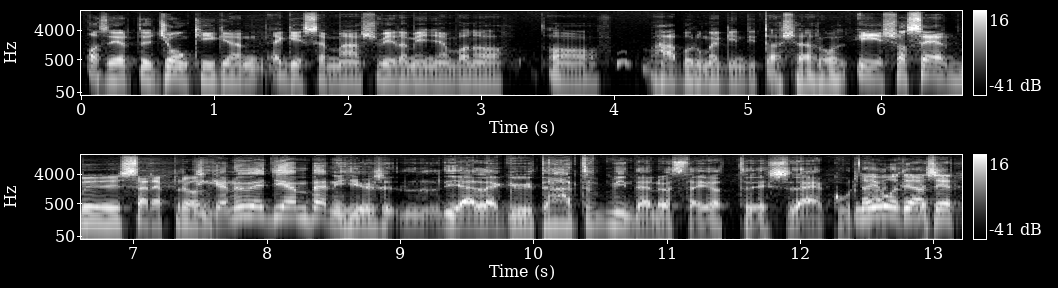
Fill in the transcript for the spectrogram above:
azért John Keegan egészen más véleményen van a, a háború megindításáról, és a szerb szerepről. Igen, ő egy ilyen Benny Hill jellegű, tehát minden összejött, és elkurták. Na jó, de azért,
